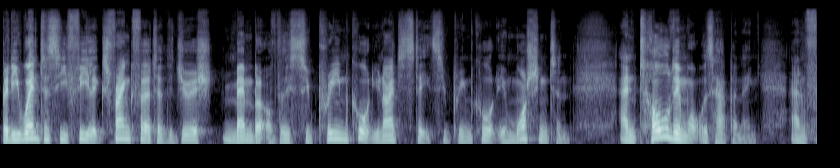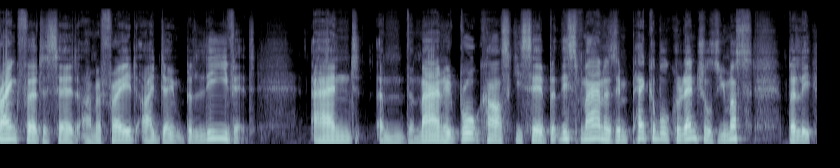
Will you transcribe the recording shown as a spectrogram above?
but he went to see Felix Frankfurter, the Jewish member of the Supreme Court, United States Supreme Court in Washington, and told him what was happening. And Frankfurter said, "I'm afraid I don't believe it." And um, the man who brought Karski said, But this man has impeccable credentials. You must believe.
